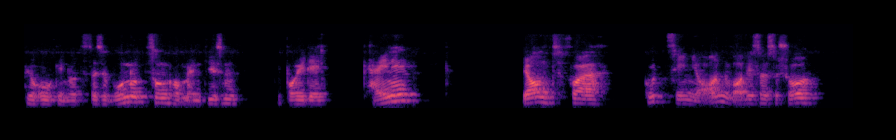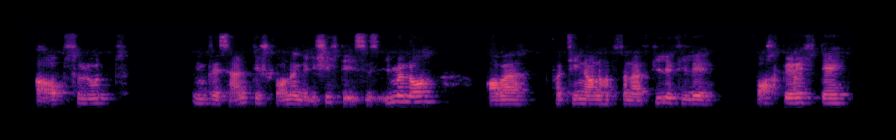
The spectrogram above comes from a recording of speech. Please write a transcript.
Büro genutzt. Also Wohnnutzung haben wir in diesem Gebäude keine. Ja, und vor gut zehn Jahren war das also schon eine absolut interessante, spannende Geschichte, ist es immer noch. Aber vor zehn Jahren hat es dann auch viele, viele Fachberichte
